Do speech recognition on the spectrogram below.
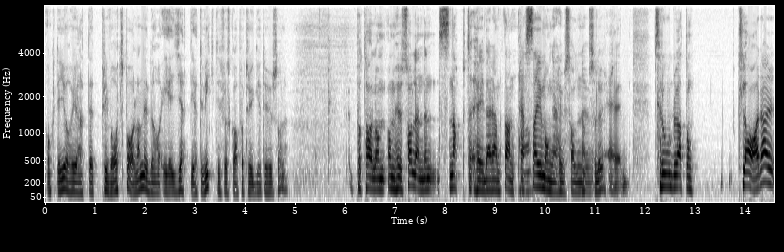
Och det gör ju att ett privat sparande idag är jätte, jätteviktigt för att skapa trygghet i hushållen. På tal om, om hushållen, den snabbt höjda räntan pressar ju många hushåll nu. Absolut. Eh, tror du att de klarar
